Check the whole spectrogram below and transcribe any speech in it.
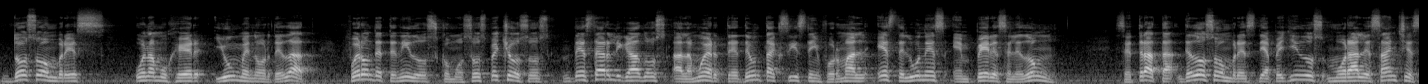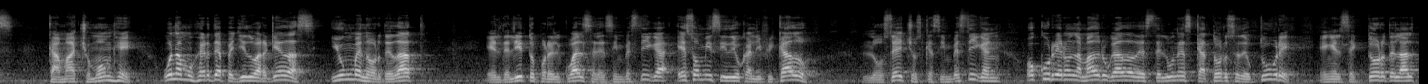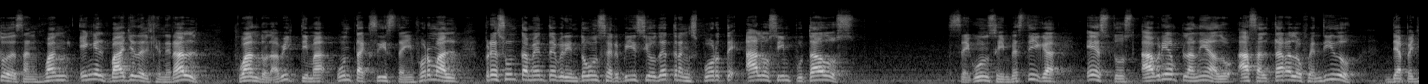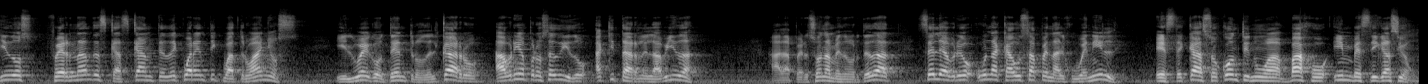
Dos hombres, una mujer y un menor de edad fueron detenidos como sospechosos de estar ligados a la muerte de un taxista informal este lunes en Pérez Celedón. Se trata de dos hombres de apellidos Morales Sánchez, Camacho Monje, una mujer de apellido Arguedas y un menor de edad. El delito por el cual se les investiga es homicidio calificado, los hechos que se investigan ocurrieron la madrugada de este lunes 14 de octubre en el sector del Alto de San Juan en el Valle del General, cuando la víctima, un taxista informal, presuntamente brindó un servicio de transporte a los imputados. Según se investiga, estos habrían planeado asaltar al ofendido, de apellidos Fernández Cascante de 44 años, y luego dentro del carro habrían procedido a quitarle la vida. A la persona menor de edad se le abrió una causa penal juvenil. Este caso continúa bajo investigación.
